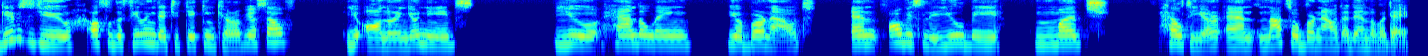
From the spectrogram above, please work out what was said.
gives you also the feeling that you're taking care of yourself, you're honoring your needs, you handling your burnout and obviously you'll be much healthier and not so burnout at the end of the day.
